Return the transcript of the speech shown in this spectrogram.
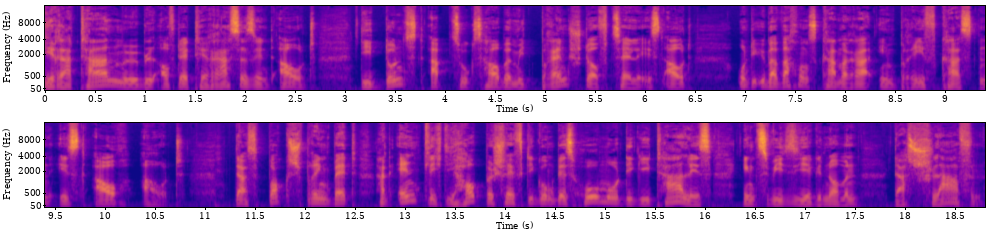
Die Rattanmöbel auf der Terrasse sind out, die Dunstabzugshaube mit Brennstoffzelle ist out und die Überwachungskamera im Briefkasten ist auch out. Das Boxspringbett hat endlich die Hauptbeschäftigung des Homo digitalis ins Visier genommen, das Schlafen.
